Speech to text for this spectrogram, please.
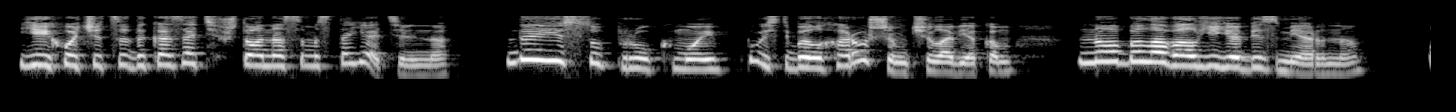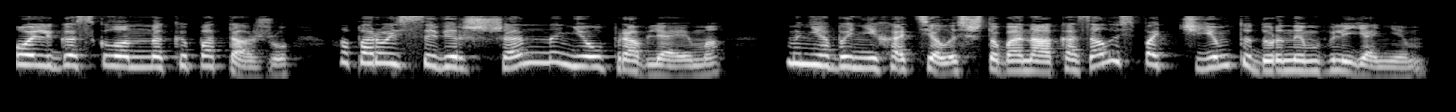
Ей хочется доказать, что она самостоятельна. Да и супруг мой, пусть был хорошим человеком, но баловал ее безмерно. Ольга склонна к эпатажу, а порой совершенно неуправляема. Мне бы не хотелось, чтобы она оказалась под чьим-то дурным влиянием.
